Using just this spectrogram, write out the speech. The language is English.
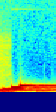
you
